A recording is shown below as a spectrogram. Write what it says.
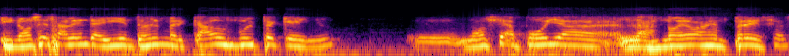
y no se salen de ahí, entonces el mercado es muy pequeño, eh, no se apoya las nuevas empresas,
